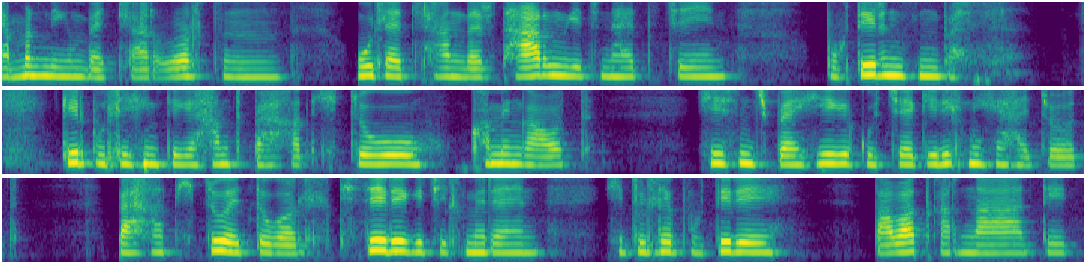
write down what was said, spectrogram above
Ямар нэгэн байдлаар уулзсан үйл ажиллагаан дээр таарна гэж найдаж байна. Бүгдээрэнд нь бас гэр бүлийнхэнтэйгээ хамт байхад хэцүү coming out хийсэн ч бай хийгээгүй ч яг гэрийнхнийхээ хажууд байхад хэцүү байдаг бол тисэрэ гэж хэлмээр байна. Хідүүлээ бүгдээрээ даваад гарнаа. Тэгэд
